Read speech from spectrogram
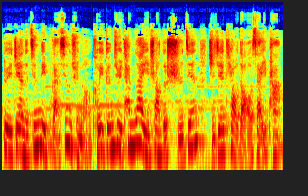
对这样的经历不感兴趣呢，可以根据 timeline 上的时间直接跳到下一趴。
